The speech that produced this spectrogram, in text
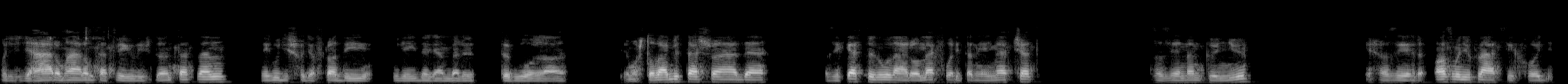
hogy ugye 3-3, tehát végül is döntetlen, még úgy is, hogy a Fradi ugye idegen belül több góllal most továbbjutásra áll, de azért 2-0-ról megfordítani egy meccset, az azért nem könnyű, és azért az mondjuk látszik, hogy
